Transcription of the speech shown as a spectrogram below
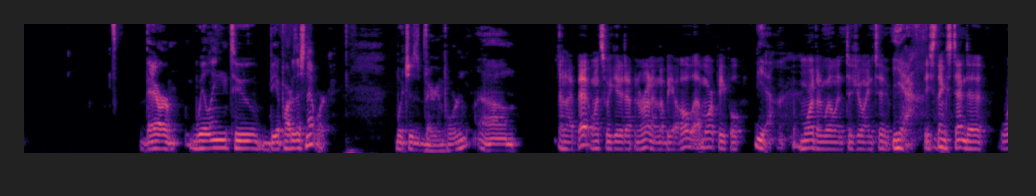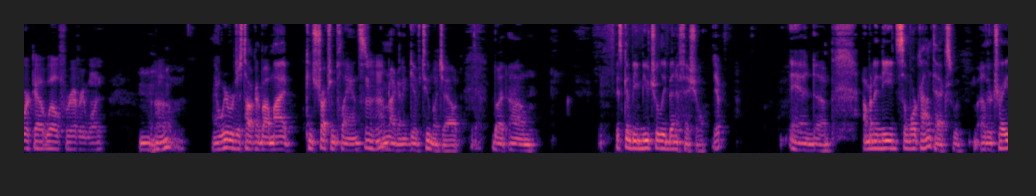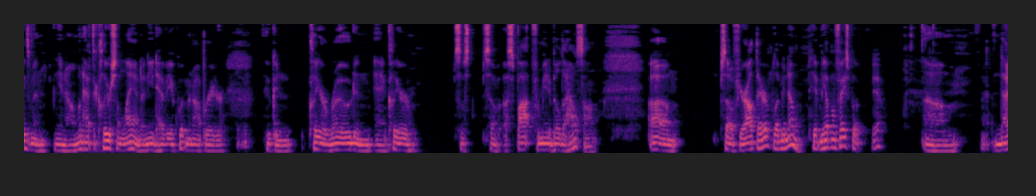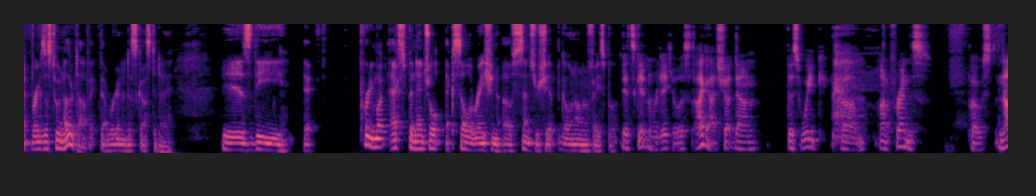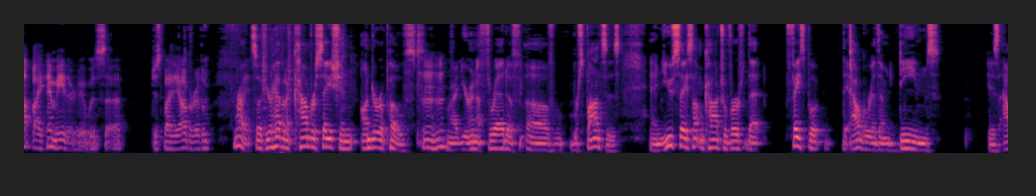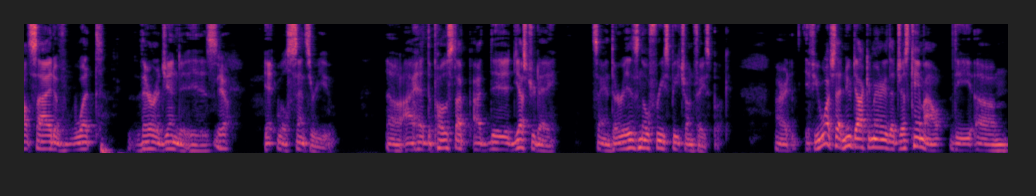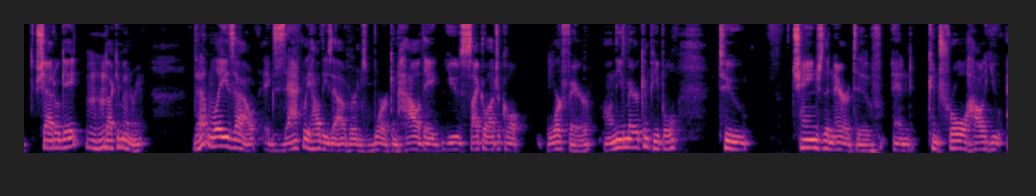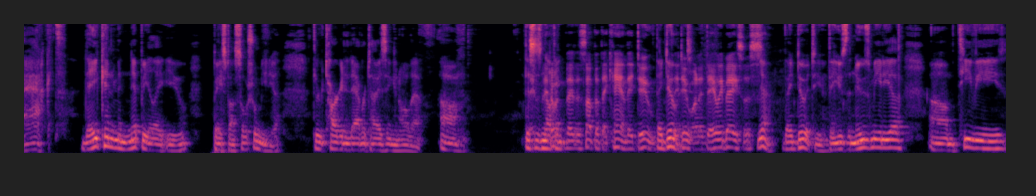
they are willing to be a part of this network, which is very important. Um, And I bet once we get it up and running, there'll be a whole lot more people Yeah. more than willing to join too. Yeah. These things tend to work out well for everyone. Mhm. Um, And we were just talking about my construction plans. Mhm. I'm not going to give too much out, Yeah. but um, it's going to be mutually beneficial. Yep. And um, I'm going to need some more contacts with other tradesmen. You know, I'm going to have to clear some land. I need a heavy equipment operator who can clear a road and, and clear some, some a spot for me to build a house on. Um, so if you're out there, let me know. Hit me up on Facebook. Yeah. Um, and that brings us to another topic that we're going to discuss today is the eh, pretty much exponential acceleration of censorship going on on Facebook. it's getting ridiculous. I got shut down this week um, on a friend's post. Not by him either. It was uh, just by the algorithm. Right. So if you're having a conversation under a post, Mm-hmm. right, you're in a thread of, of responses and you say something controversial that Facebook, the algorithm deems is outside of what their agenda is, Yeah. It will censor you. Uh, I had the post I, I did yesterday saying there is no free speech on Facebook. All right. If you watch that new documentary that just came out, the um, Shadowgate Mm-hmm. documentary, that lays out exactly how these algorithms work and how they use psychological warfare on the American people to change the narrative and control how you act. They can manipulate you based on social media through targeted advertising and all that. Um, this is They nothing. they- It's not that they can. They do. They do They it. do on a daily basis. Yeah, they do it to you. They use the news media, um, TV,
